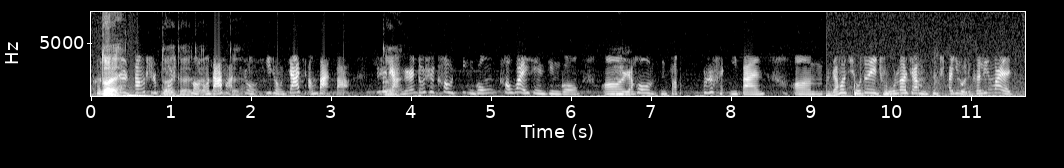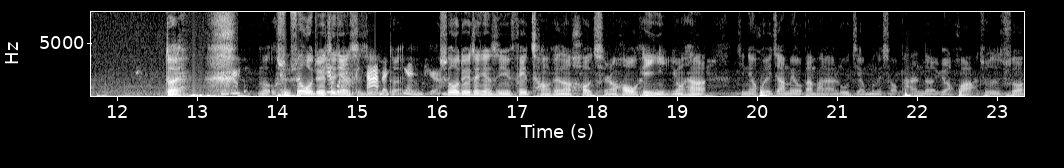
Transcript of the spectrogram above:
可能是当时波什猛龙打法一种一种加强版吧。就是两个人都是靠进攻，靠外线进攻，嗯，然后防不是很一般，嗯，然后球队除了詹姆斯之外，又有一个另外的。对，所所以我对这件事情，对，所以我对这件事情非常非常好奇。然后我可以引用下今天回家没有办法来录节目的小潘的原话，就是说，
